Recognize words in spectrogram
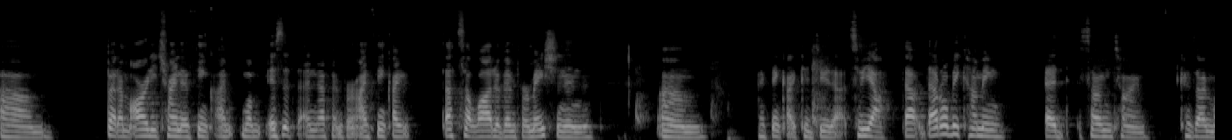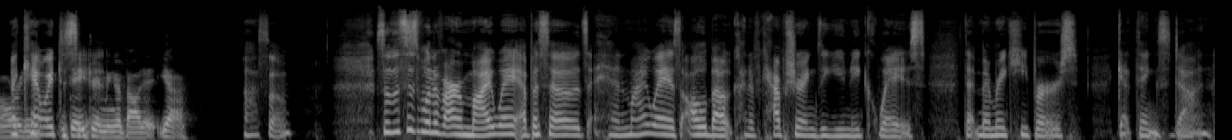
um, but I'm already trying to think. I'm well, is it enough information? I think I that's a lot of information, and um, I think I could do that. So yeah, that that'll be coming at some time because I'm already I can't wait to daydreaming about it. Yeah, awesome. So this is one of our My Way episodes, and My Way is all about kind of capturing the unique ways that memory keepers get things done.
